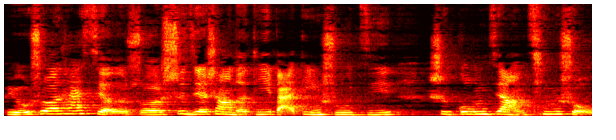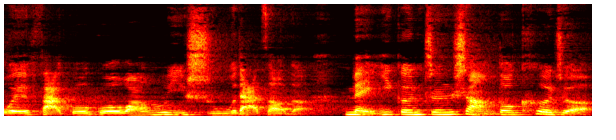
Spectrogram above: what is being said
比如说，他写了说，世界上的第一把订书机是工匠亲手为法国国王路易十五打造的，每一根针上都刻着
